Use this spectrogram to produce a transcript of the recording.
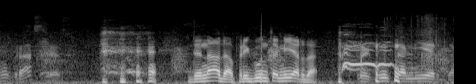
Ну, gracias. De nada, pregunta mierda. Pregunta mierda.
